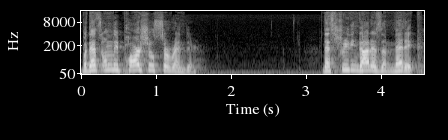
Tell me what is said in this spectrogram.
But that's only partial surrender. That's treating God as a medic.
